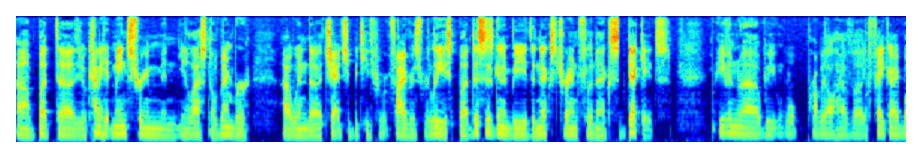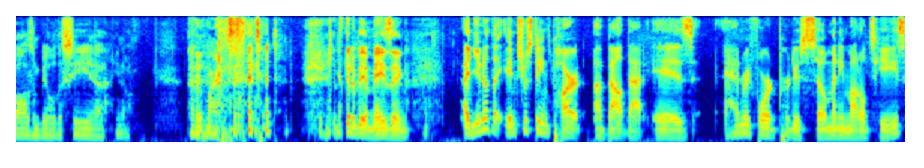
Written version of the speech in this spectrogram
uh, but uh, you know, kind of hit mainstream in you know last November. Uh, when uh, ChatGPT 3.5 is released, but this is going to be the next trend for the next decades. Even uh, we will probably all have uh, fake eyeballs and be able to see, uh, you know, 100 miles. it's going to be amazing. And you know, the interesting part about that is Henry Ford produced so many Model Ts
